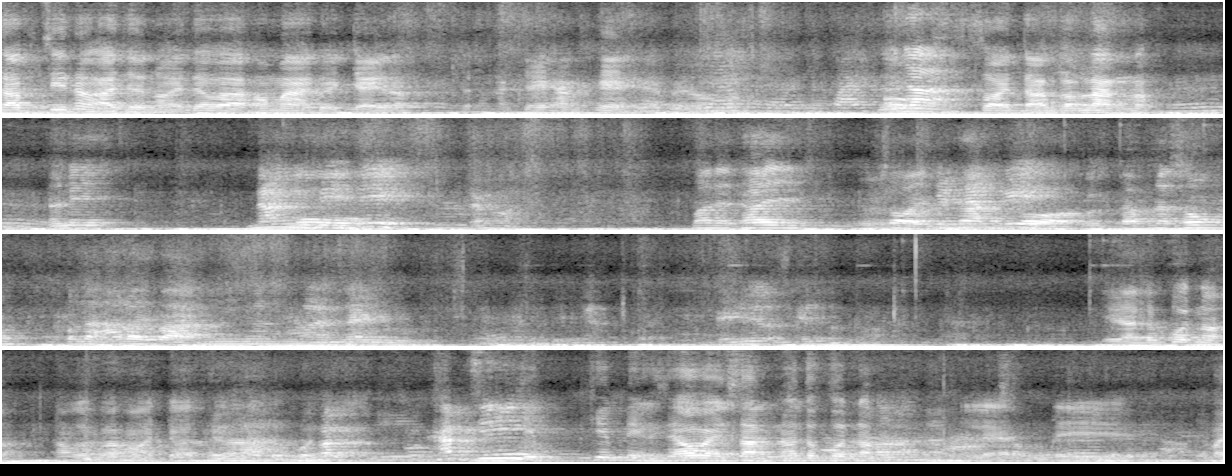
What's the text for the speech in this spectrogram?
ทรัพย์สินเฮาอาจจะน้อยแต่ว่าเฮามาด้วยใจเนาะใจหักแพงเนี่ยพี่น้องเนาะนี่นะซอยตามกำลังเนาะอันนี้นั่งอยู่นี่ดิจังหวะมาแต่ไทยซอยกินทานก็กับนาส่งคนละห้าร้อยบาทมีเงินมาใช้อยู่ไป เรื่องไปเรื่องนี่แหละทุกคนเนาะเฮาก็มาฮอดจอดเทิงเนาะทุกคนก็ขับที่คลิปนี้ก็สิเอาไว้ซ้ำเนาะทุกคนเนาะนี่แหละได้มา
